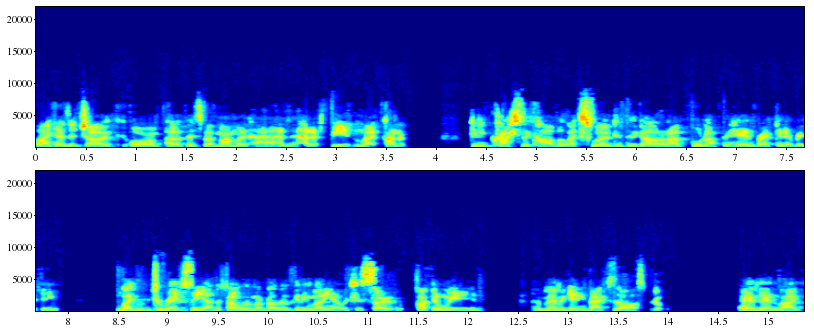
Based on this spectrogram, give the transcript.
like as a joke or on purpose. But mum had had a fit and like kind of didn't crash the car, but like swerved into the gutter and I pulled up the handbrake and everything. Like directly out the front where my brother was getting money out, which is so fucking weird. I remember getting back to the hospital and then like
